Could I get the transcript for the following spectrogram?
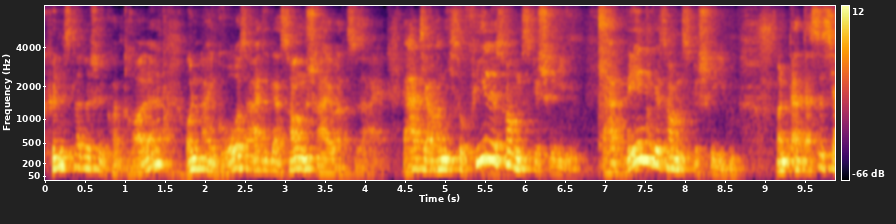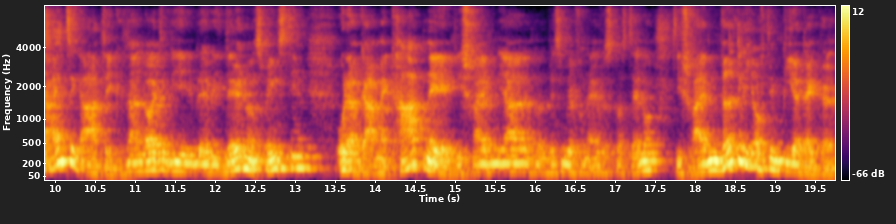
künstlerische Kontrolle und ein großartiger Songschreiber zu sein. Er hat ja auch nicht so viele Songs geschrieben. Er hat wenige Songs geschrieben. Und das ist ja einzigartig. Leute wie, wie Dylan und Springsteen oder gar McCartney, die schreiben ja, wissen wir von Elvis Costello, die schreiben wirklich auf dem Bierdeckel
